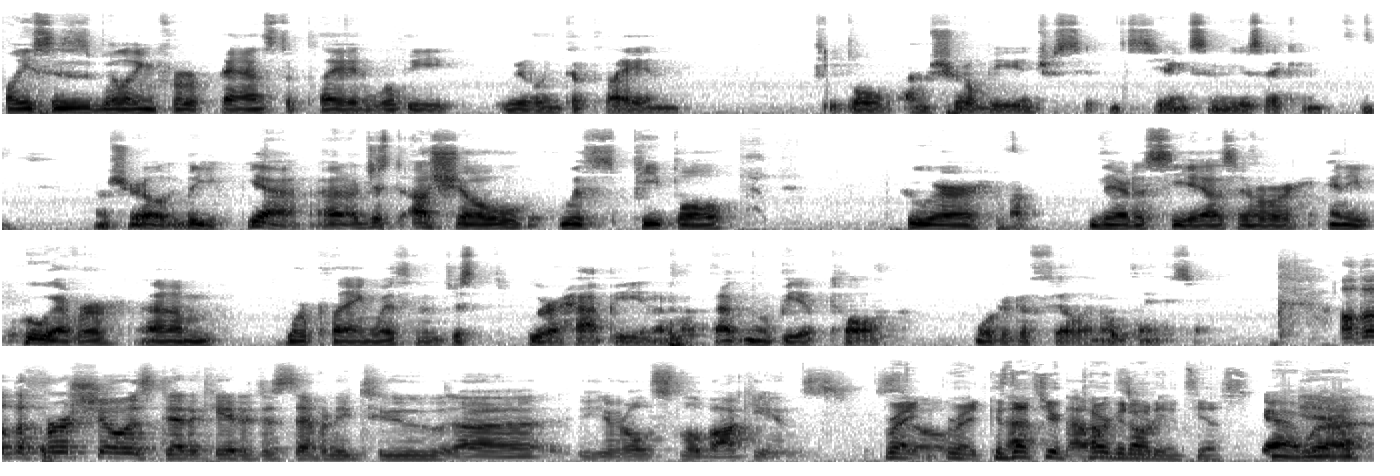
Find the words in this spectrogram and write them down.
places willing for bands to play and we'll be willing to play, and people, I'm sure, will be interested in seeing some music. And I'm sure it'll be, yeah, uh, just a show with people who are there to see us or any whoever um, we're playing with and just who are happy. You know, that won't be a tall order to fill. I don't think so. Although the first show is dedicated to 72 uh, year old Slovakians. right, So right, because that- that's your that target audience. Yes. Yeah, we're Yeah,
